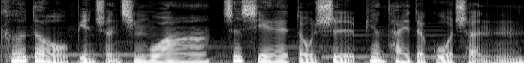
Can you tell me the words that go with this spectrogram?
蝌蚪变成青蛙，这些都是变态的过程。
